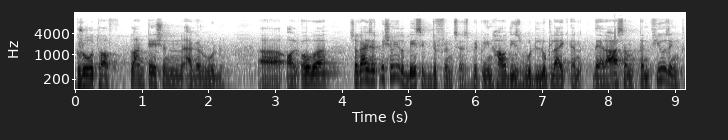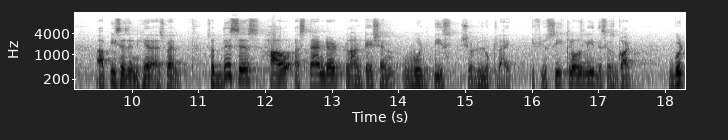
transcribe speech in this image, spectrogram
growth of plantation agarwood uh, all over. So guys let me show you the basic differences between how these would look like and there are some confusing uh, pieces in here as well. So this is how a standard plantation wood piece should look like. If you see closely this has got good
